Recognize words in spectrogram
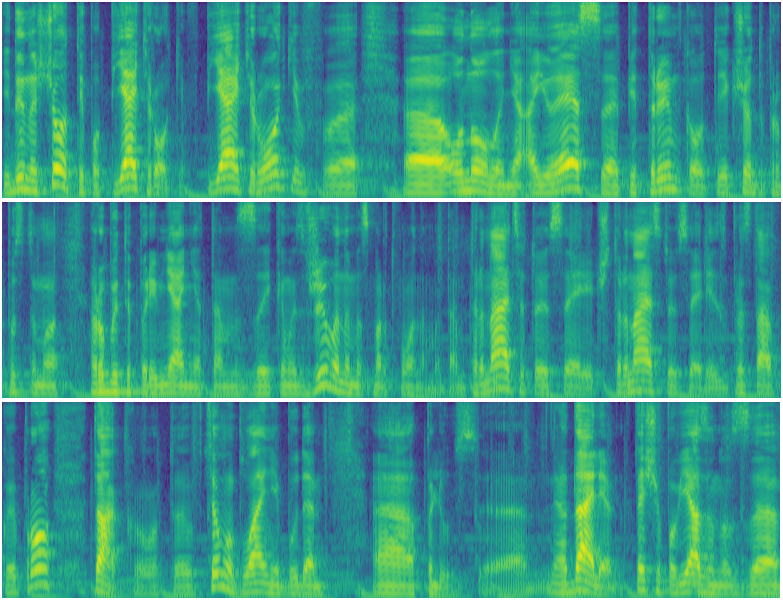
єдине, що, типу, 5 років. 5 років оновлення iOS, підтримка. От якщо, припустимо, робити порівняння там з якимись вживаними смартфонами, там 13 серії, 14 серії з приставкою Pro, так, от е, в цьому плані буде е, плюс. Е, далі, те, що пов'язано з.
